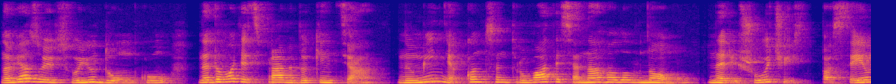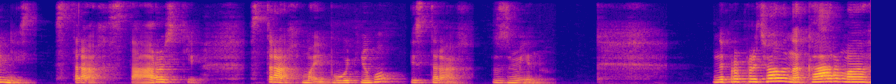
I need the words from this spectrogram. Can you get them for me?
нав'язують свою думку, не доводять справи до кінця, невміння концентруватися на головному, нерішучість, пасивність, страх старості, страх майбутнього і страх змін. Непропрацьована карма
